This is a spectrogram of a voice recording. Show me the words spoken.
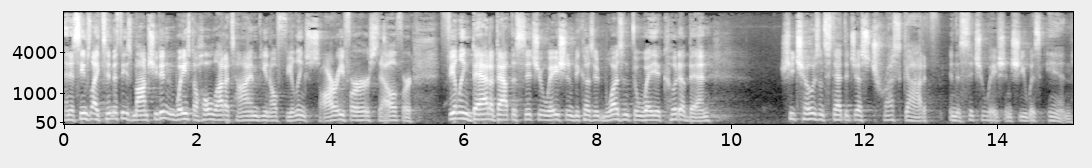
And it seems like Timothy's mom, she didn't waste a whole lot of time, you know, feeling sorry for herself or feeling bad about the situation because it wasn't the way it could have been. She chose instead to just trust God in the situation she was in.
